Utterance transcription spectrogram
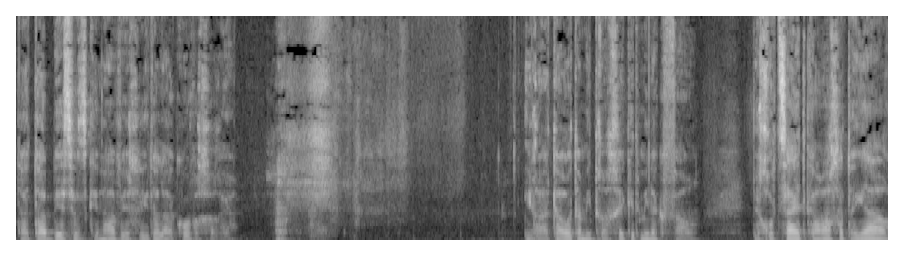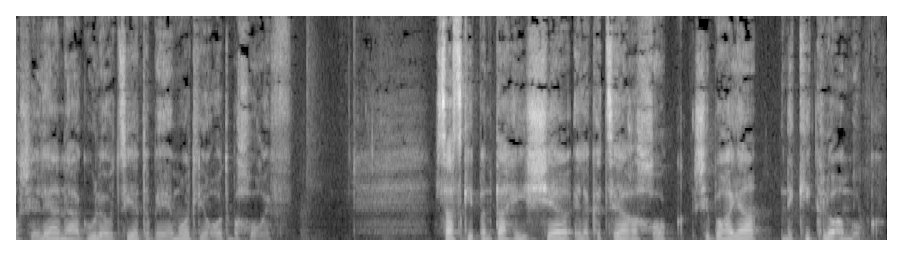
טעתה בס הזקנה והחליטה לעקוב אחריה. היא ראתה אותה מתרחקת מן הכפר, וחוצה את קרחת היער שאליה נהגו להוציא את הבהמות לראות בחורף. ססקי פנתה הישר אל הקצה הרחוק, שבו היה נקיק לא עמוק,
